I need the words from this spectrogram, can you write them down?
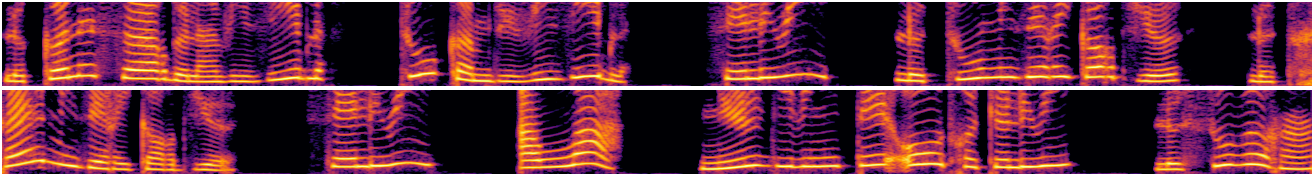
le connaisseur de l'invisible, tout comme du visible. C'est lui, le tout miséricordieux, le très miséricordieux. C'est lui, Allah, nulle divinité autre que lui, le souverain,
